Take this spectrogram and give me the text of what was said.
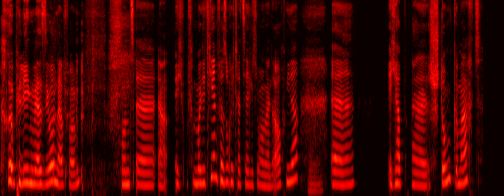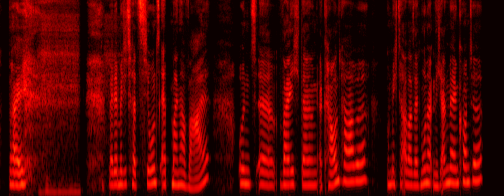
kröpeligen Version davon. Und äh, ja, ich meditieren versuche ich tatsächlich im Moment auch wieder. Mhm. Äh, ich habe äh, Stunk gemacht bei, bei der Meditations-App meiner Wahl. Und äh, weil ich da einen Account habe und mich da aber seit Monaten nicht anmelden konnte,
